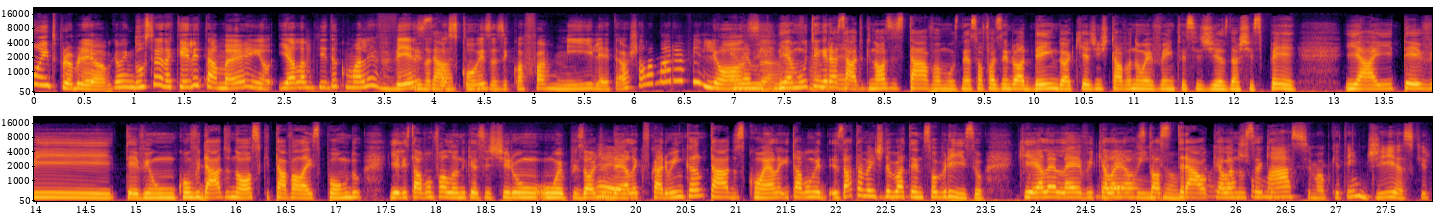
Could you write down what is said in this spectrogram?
muito problema, porque uma indústria daquele tamanho, e ela lida com uma leveza com as Exato. coisas e com a família. Então, eu acho ela maravilhosa. Ela é muito E é muito Engraçado, que nós estávamos, né, só fazendo adendo aqui, a gente estava num evento esses dias da XP, e aí teve teve um convidado nosso que estava lá expondo, e eles estavam falando que assistiram um, um episódio É. dela, que ficaram encantados com ela, e estavam exatamente debatendo sobre isso, que ela é leve, que ela, é é astral, que eu ela acho não sei o que. máximo, porque tem dias que,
